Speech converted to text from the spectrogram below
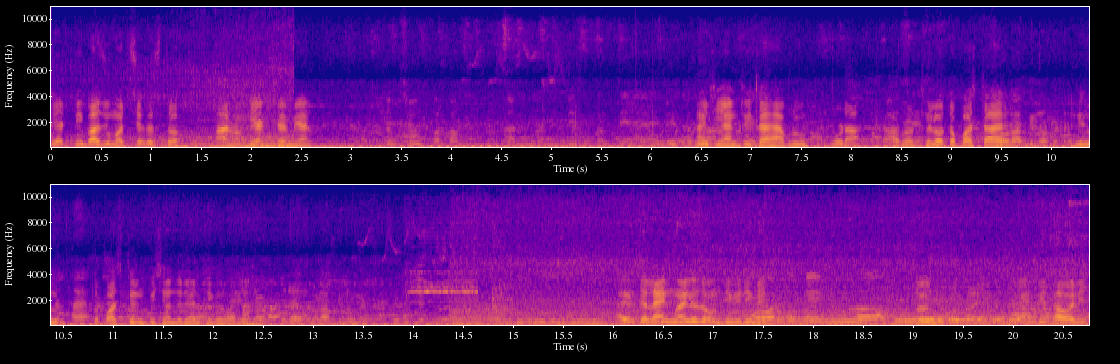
ગેટની બાજુમાં જ છે રસ્તો. આનો ગેટ છે મેન અહીંથી એન્ટ્રી થાય આપણું. આપણો ઠેલો તપાસ થાય. તપાસ કરીને પછી અંદર એન્ટ્રી કરવા જોઈએ. આવી રીતે લાઈનમાં આવેલું જવાનું ધીમે ધીમે. જોઈ એન્ટ્રી થવાની.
